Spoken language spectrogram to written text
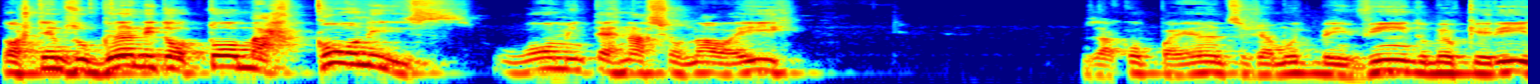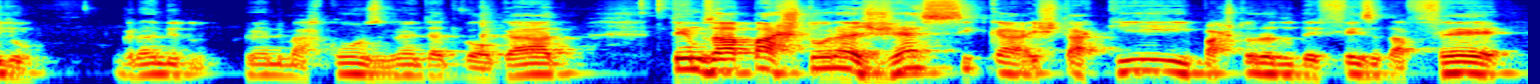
Nós temos o grande doutor Marcones, o homem internacional aí, nos acompanhando, seja muito bem-vindo, meu querido, grande, grande Marcons, grande advogado. Temos a pastora Jéssica, está aqui, pastora do Defesa da Fé,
